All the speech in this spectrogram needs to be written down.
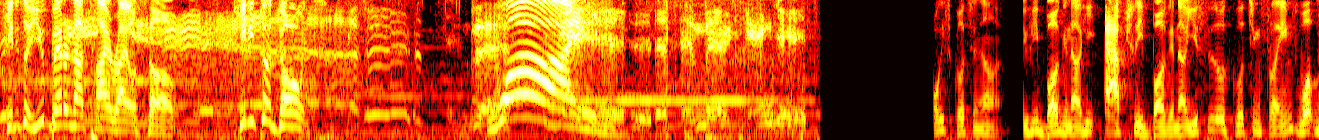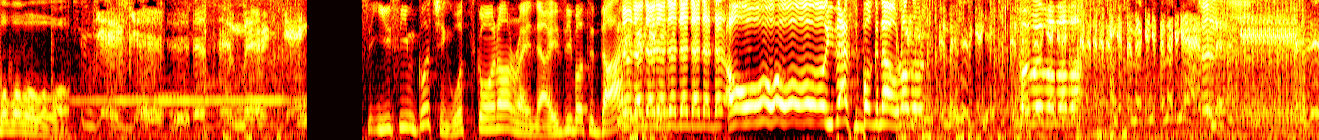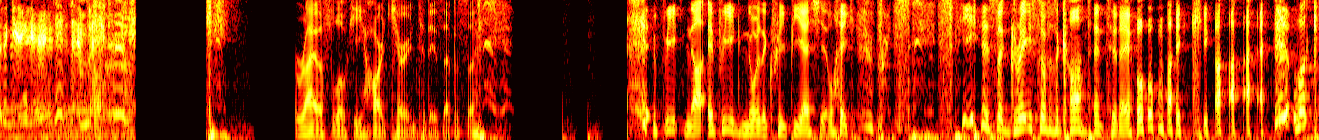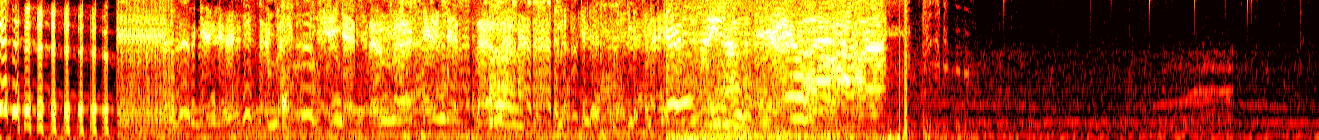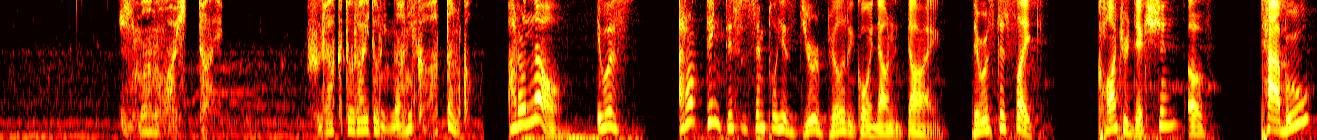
Kirito, you better not tie Ryos up. Kirito, don't. Why? Oh, he's glitching out. He bugging out. He actually bugging out. You see those glitching flames? What? Whoa, whoa, whoa, whoa, whoa. So you see him glitching. What's going on right now? Is he about to die? No, no, no, no, no, no, no, no. Oh oh, oh, oh, oh, oh, he's actually bugging out. No, no. Ryos Loki hard carrying today's episode. if we ignore if we ignore the creepy ass shit, like he is a great source of content today. Oh my god, look at it. I don't know. It was. I don't think this is simply his durability going down and dying. There was this like contradiction of taboo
